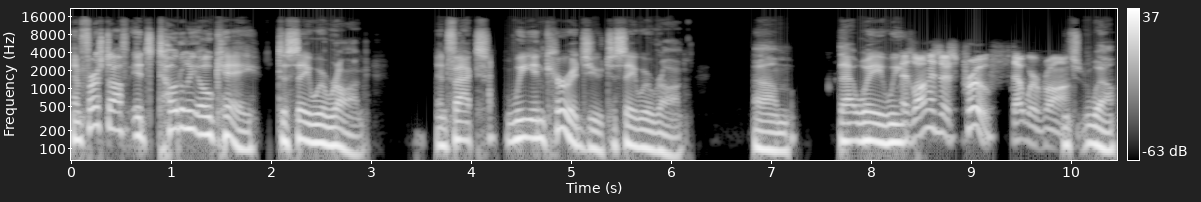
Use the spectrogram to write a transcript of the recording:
And first off, it's totally okay to say we're wrong. In fact, we encourage you to say we're wrong. Um, that way we As long as there's proof that we're wrong. well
